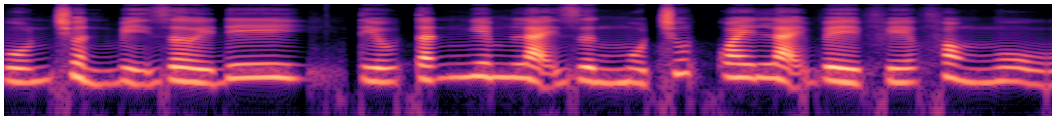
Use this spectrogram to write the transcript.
Vốn chuẩn bị rời đi Tiếu tẫn nghiêm lại dừng một chút quay lại về phía phòng ngủ.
